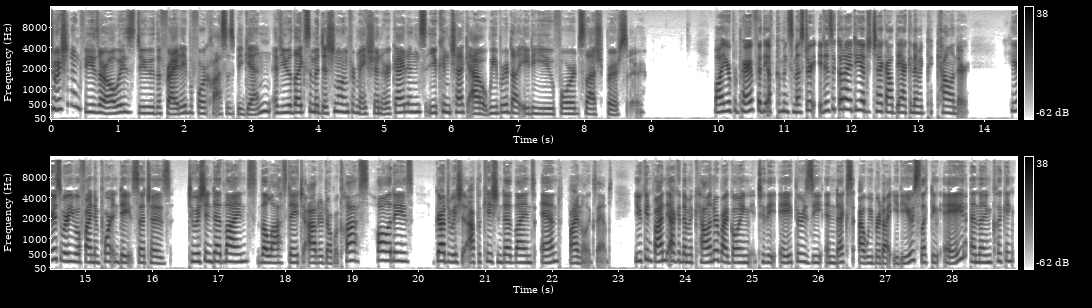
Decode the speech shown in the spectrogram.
Tuition and fees are always due the Friday before classes begin. If you would like some additional information or guidance, you can check out weber.edu forward slash bursar. While you're preparing for the upcoming semester, it is a good idea to check out the academic p- calendar. Here's where you will find important dates such as tuition deadlines, the last day to add or drop a class, holidays, graduation application deadlines, and final exams. You can find the academic calendar by going to the A through Z index at weber.edu, selecting A, and then clicking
